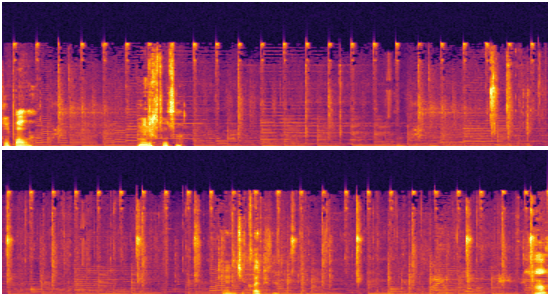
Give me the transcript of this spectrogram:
Что упало? Ну или кто-то. Антиклэпи. А?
